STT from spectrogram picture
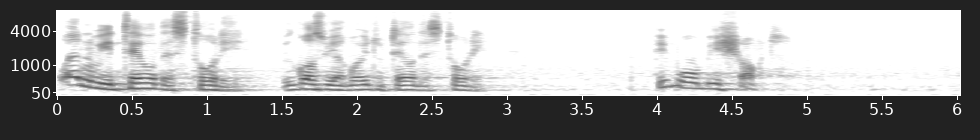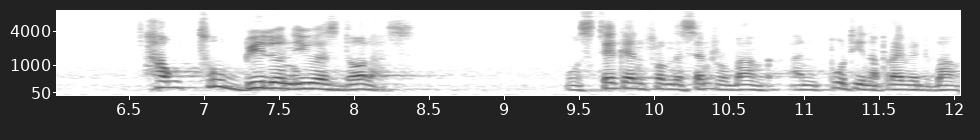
When we tell the story, because we are going to tell the story, people will be shocked. How 2 billion US dollars was taken from the central bank and put in a private bank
